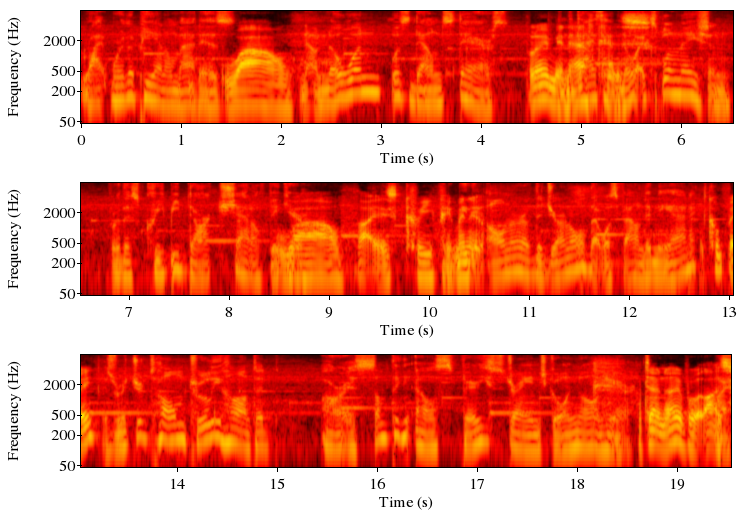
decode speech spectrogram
right where the piano mat is. Wow. Now, no one was downstairs. Blooming And the guys had no explanation for this creepy dark shadow figure. Wow, that is creepy, Maybe minute. the owner of the journal that was found in the attic? Could be. Is Richard's home truly haunted, or is something else very strange going on here? I don't know, but that's I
